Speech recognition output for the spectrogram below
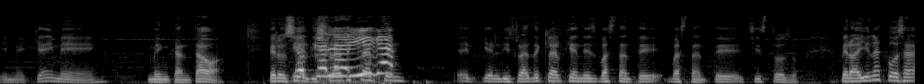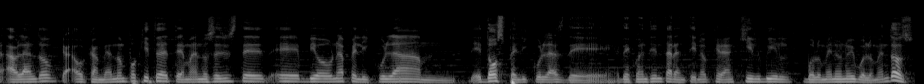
y me ¿qué? y me, me encantaba. Pero sí, el disfraz le de Clark. Kent, el, el disfraz de Clark Kent es bastante bastante chistoso. Pero hay una cosa, hablando o cambiando un poquito de tema, no sé si usted eh, vio una película, de- dos películas de, de Quentin Tarantino que eran Kill Bill, volumen 1 y volumen 2.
